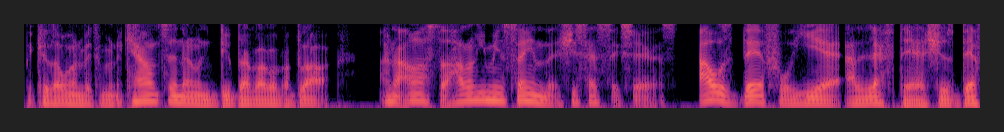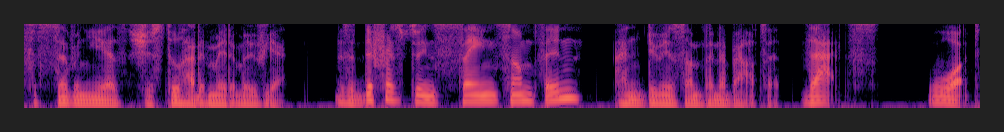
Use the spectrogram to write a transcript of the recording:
because I want to become an accountant. I want to do blah, blah, blah, blah, blah. And I asked her, How long you been saying that? She said six years. I was there for a year. I left there. She was there for seven years. She still hadn't made a move yet. There's a difference between saying something and doing something about it. That's what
